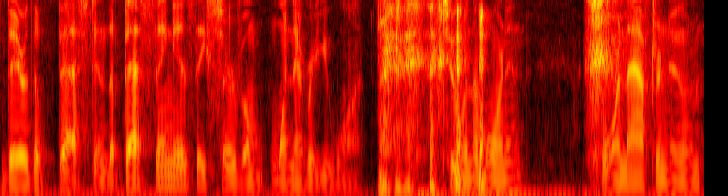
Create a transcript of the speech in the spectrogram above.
They're the best. And the best thing is they serve them whenever you want. Two in the morning, four in the afternoon.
